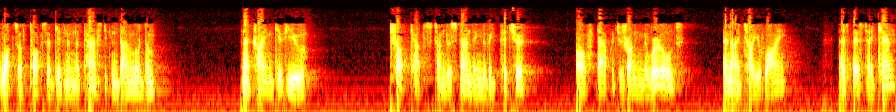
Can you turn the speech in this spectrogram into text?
lots of talks I've given in the past. You can download them. And I try and give you shortcuts to understanding the big picture of that which is running the world. And I tell you why as best I can.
